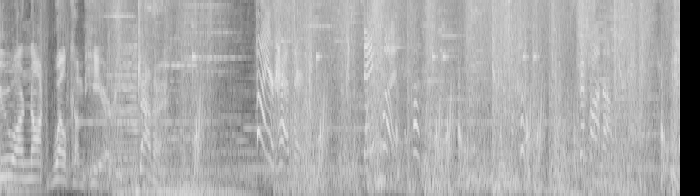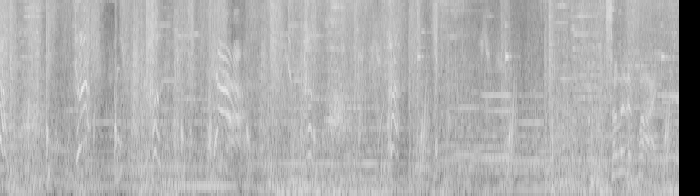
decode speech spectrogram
You are not welcome here. Gather! Fire hazard! Stay put! Step on up! Solidify!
